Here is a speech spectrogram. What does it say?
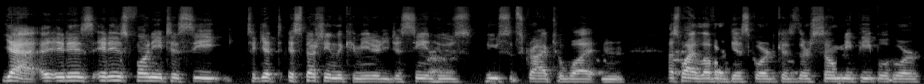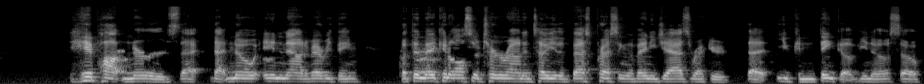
yeah, it is it is funny to see to get, especially in the community, just seeing who's who's subscribed to what, and that's why I love our Discord because there's so many people who are hip hop nerds that that know in and out of everything but then they can also turn around and tell you the best pressing of any jazz record that you can think of, you know. So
